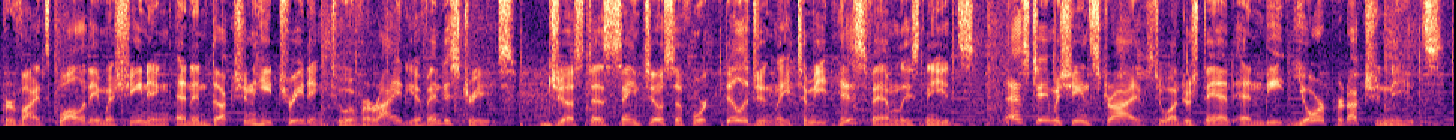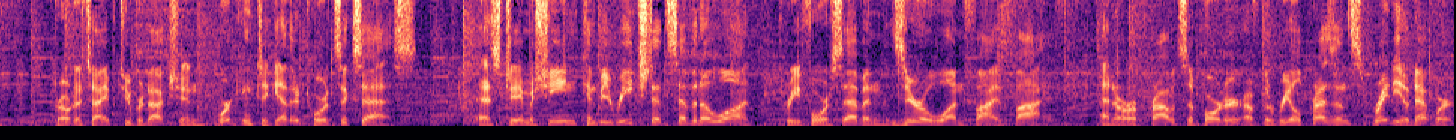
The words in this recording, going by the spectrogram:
provides quality machining and induction heat treating to a variety of industries. Just as St. Joseph worked diligently to meet his family's needs, SJ Machine strives to understand and meet your production needs. Prototype to production, working together toward success. SJ Machine can be reached at 701 347 0155 and are a proud supporter of the Real Presence Radio Network.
